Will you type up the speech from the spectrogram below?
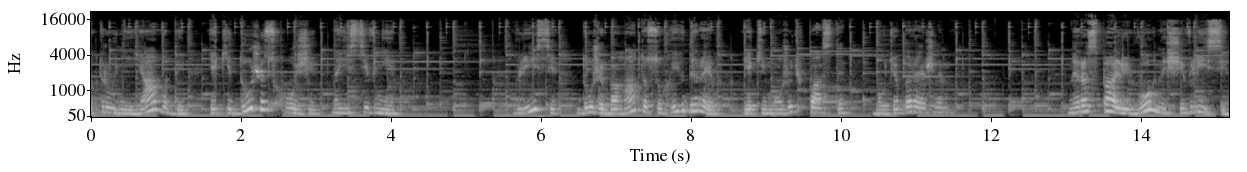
отруйні ягоди, які дуже схожі на їстівні. В лісі дуже багато сухих дерев, які можуть впасти. Будь обережним. Не розпалюй вогнище в лісі.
